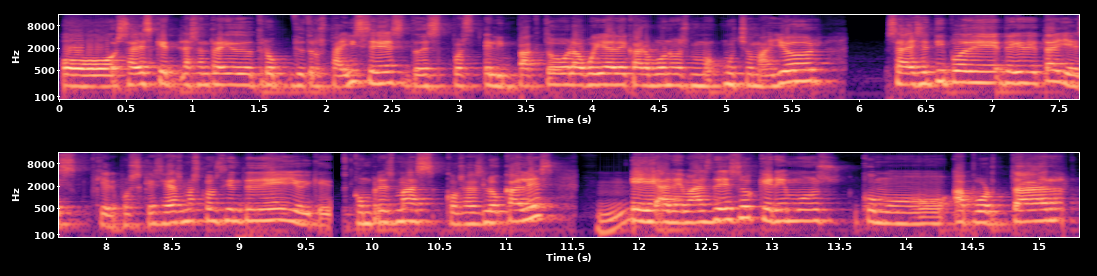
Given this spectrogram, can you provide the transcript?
o sabes que las han traído de, otro, de otros países, entonces pues el impacto o la huella de carbono es mucho mayor. O sea, ese tipo de, detalles, que, pues, que seas más consciente de ello y que compres más cosas locales. Mm. Eh, además de eso, queremos como aportar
